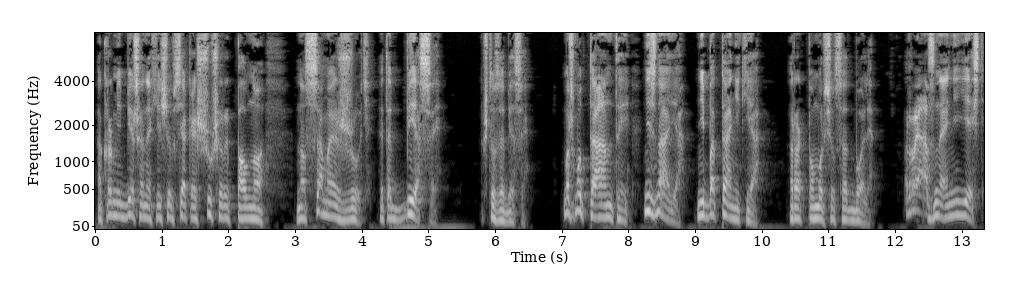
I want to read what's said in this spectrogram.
А кроме бешеных еще всякой шушеры полно. Но самая жуть — это бесы. «Что за бесы?» «Может? Не знаю я. Не ботаник я». Рак поморщился от боли. «Разные они есть.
